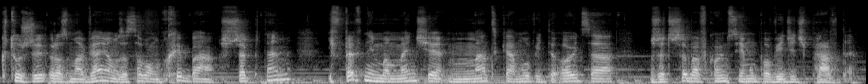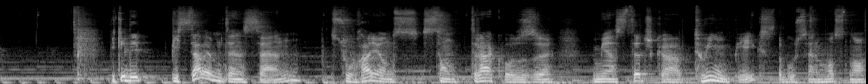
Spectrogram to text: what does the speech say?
którzy rozmawiają ze sobą chyba szeptem, i w pewnym momencie matka mówi do ojca, że trzeba w końcu jemu powiedzieć prawdę. I kiedy pisałem ten sen, słuchając soundtracku z miasteczka Twin Peaks, to był sen mocno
